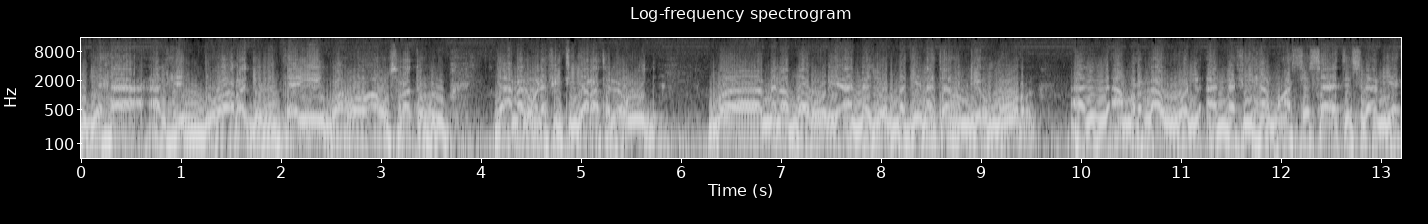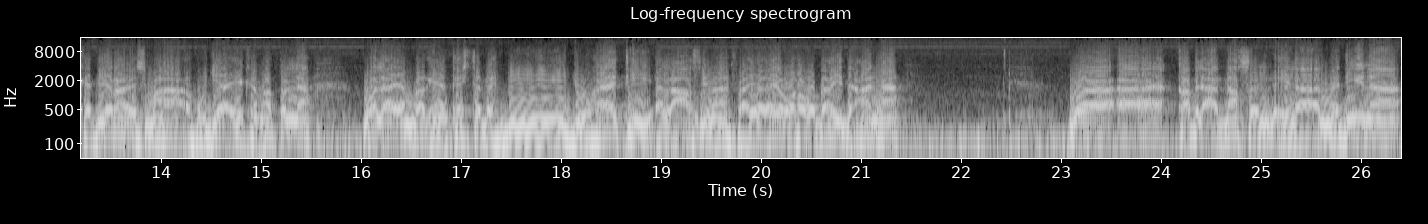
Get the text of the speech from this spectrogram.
وجهاء الهند ورجل ثري وهو وأسرته يعملون في تجارة العود ومن الضروري أن نزور مدينتهم لأمور الأمر الأول أن فيها مؤسسات إسلامية كثيرة اسمها هجائي كما قلنا ولا ينبغي أن تشتبه بجهات العاصمة فهي غيرها وبعيده عنها. وقبل أن نصل إلى المدينة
